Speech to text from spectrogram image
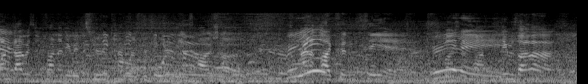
One guy was in front of me with two cameras recording the entire show. Really? I couldn't see it. Really? He was like that.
